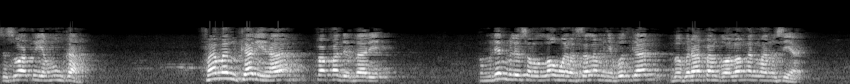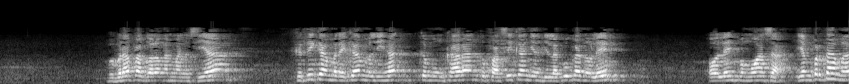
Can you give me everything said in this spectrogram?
sesuatu yang mungkar. Faman kariha faqad bari. Kemudian beliau sallallahu alaihi wasallam menyebutkan beberapa golongan manusia. Beberapa golongan manusia ketika mereka melihat kemungkaran, kefasikan yang dilakukan oleh oleh penguasa. Yang pertama,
